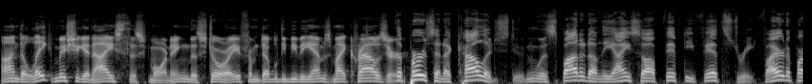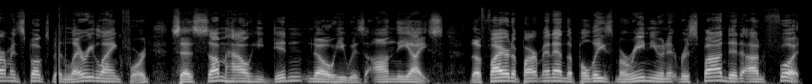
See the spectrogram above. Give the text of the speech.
onto Lake Michigan ice this morning. The story from WBBM's Mike Krauser. The person, a college student, was spotted on the ice off 55th Street. Fire Department spokesman Larry Langford says somehow he didn't know he was on the ice. The fire department and the police marine unit responded on foot.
